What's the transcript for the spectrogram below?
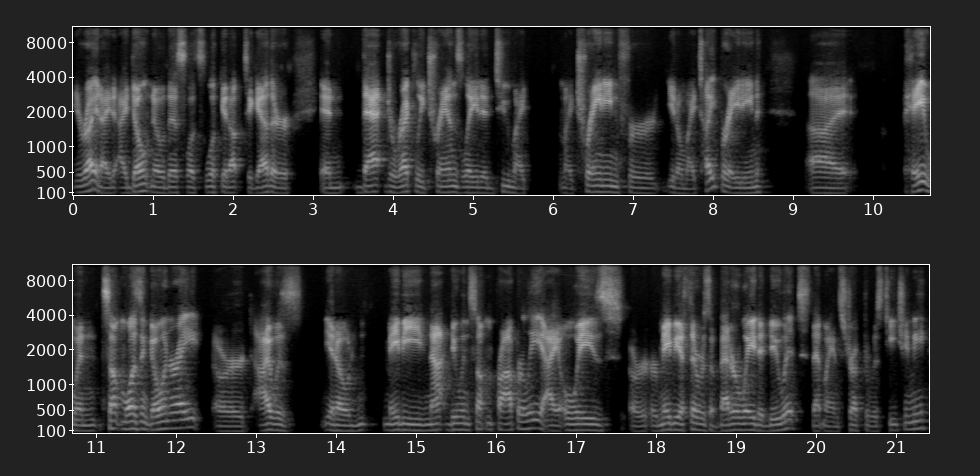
you're right. I, I don't know this. Let's look it up together. And that directly translated to my my training for you know my type rating. Uh, hey, when something wasn't going right, or I was you know maybe not doing something properly, I always or or maybe if there was a better way to do it that my instructor was teaching me,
